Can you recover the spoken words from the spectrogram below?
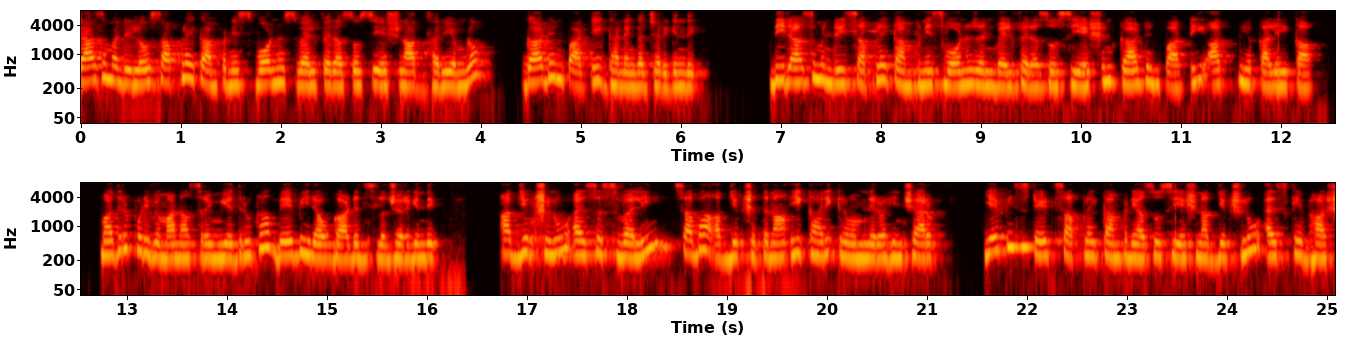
రాజమండ్రిలో supply companies owners welfare association ఆధ్వర్యంలో గార్డెన్ పార్టీ ఘనంగా జరిగింది. The Rajahmundry supply companies owner and welfare association garden party ఆత్మీయ కలయిక మధురపూడి విమానాశ్రయం ఎదురుగా బేబీరావు గార్డెన్స్లో జరిగింది. అధ్యక్షులు ఎస్ఎస్ వలి సభ అధ్యక్షతన ఈ కార్యక్రమం నిర్వహించారు. AP state supply company association అధ్యక్షులు ఎస్కే భాష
